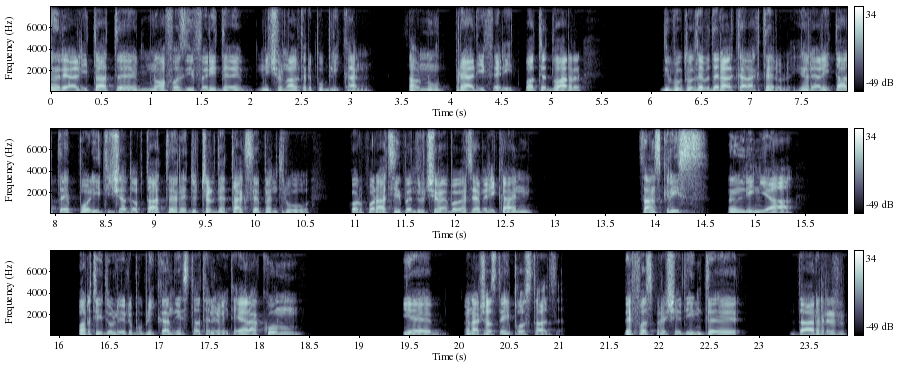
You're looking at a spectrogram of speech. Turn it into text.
În realitate, nu a fost diferit de niciun alt republican sau nu prea diferit, poate doar din punctul de vedere al caracterului. În realitate, politici adoptate, reduceri de taxe pentru corporații, pentru cei mai bogați americani, s-a înscris în linia Partidului Republican din Statele Unite. Iar acum e în această ipostază de fost președinte, dar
